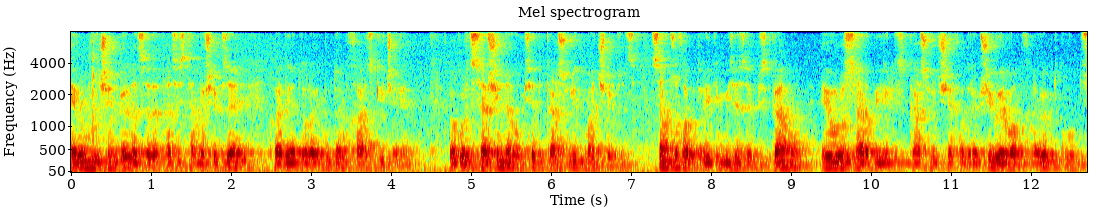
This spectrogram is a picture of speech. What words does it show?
ეროვნულ ჩემპიონატსა და თასის თამაშებზე გლადიატორები მუდამ ხარს გიჭერენ. როგორც საშინაო, ისეთ გასვლით მატჩებზეც. სამწუხაროდ რიგი მიზეზების გამო ევროსარბიელის გასვლით შეხვედრებში ვერ ვამხნევებთ გუნდს.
